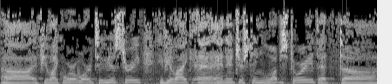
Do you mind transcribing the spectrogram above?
uh, if you like World War II history, if you like a, an interesting love story that uh,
